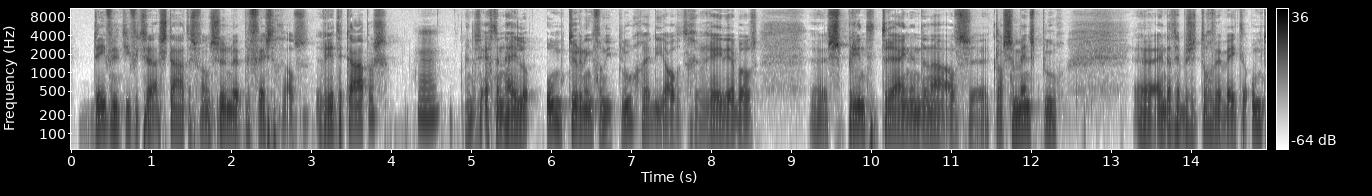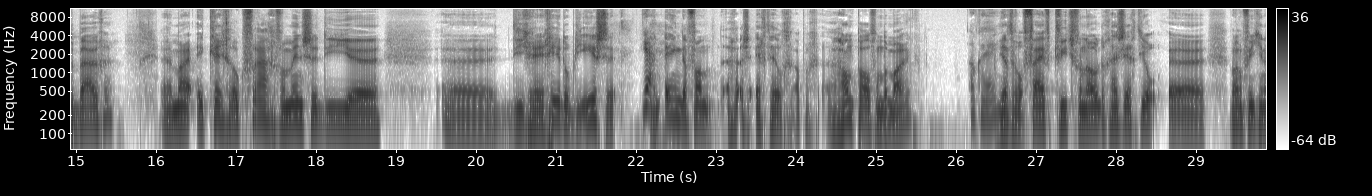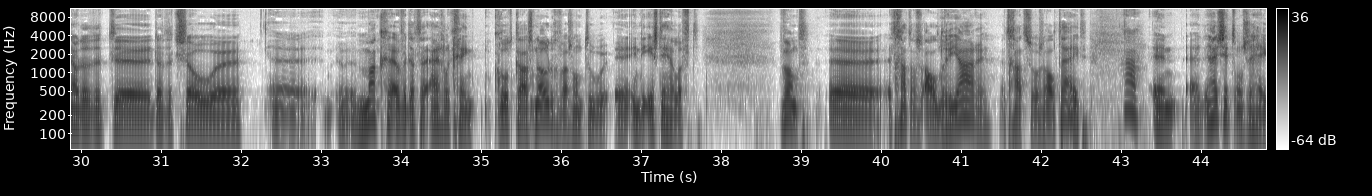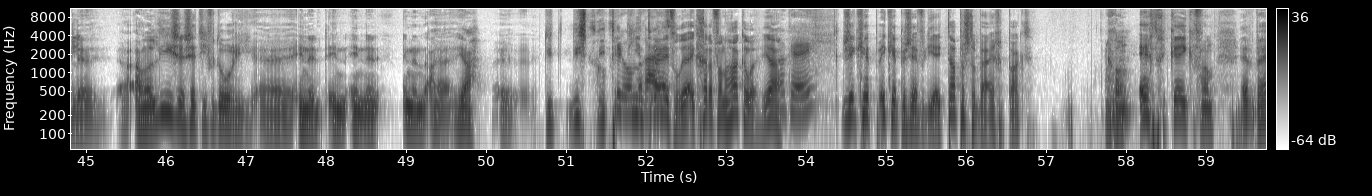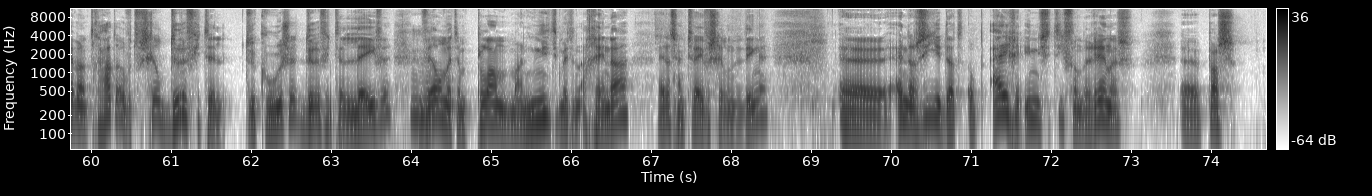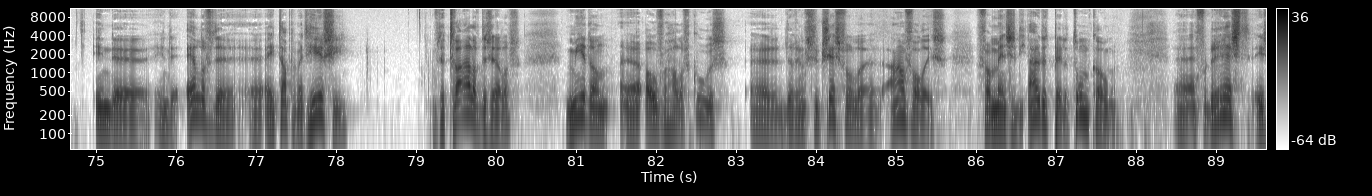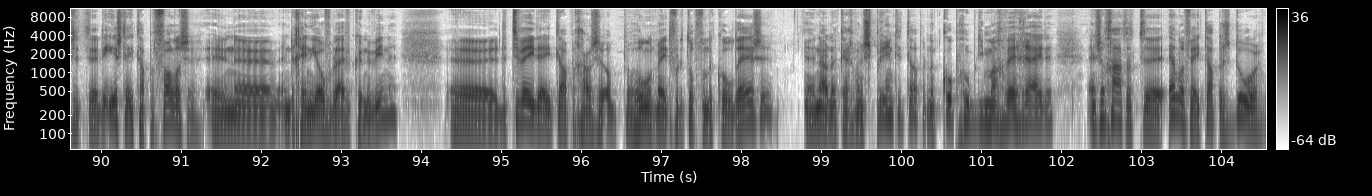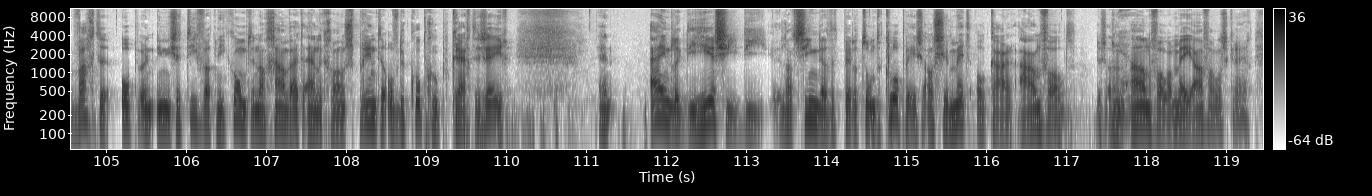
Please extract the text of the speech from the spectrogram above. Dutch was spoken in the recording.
definitieve status van Sunweb bevestigt als rittenkapers. Hmm. En dat is echt een hele omturning van die ploeg. Hè, die altijd gereden hebben als sprinttrein en daarna als klassementsploeg. Uh, en dat hebben ze toch weer weten om te buigen. maar ik kreeg ook vragen van mensen die, die reageerden op die eerste. Ja. En één daarvan is echt heel grappig. Han-Paul van der Mark. Oké. Die had er wel vijf tweets voor nodig. Hij zegt, joh, waarom vind je nou dat het, dat het zo uh, mak, dat er eigenlijk geen broadcast nodig was om tour uh, in de eerste helft. Want uh, het gaat als andere jaren. Het gaat zoals altijd. Ah. En hij zet onze hele analyse, zet die verdorie in, een, in, in, in, in een, ja, die, die, die trek je in twijfel. Ja, ik ga ervan hakkelen, ja. Oké. Dus ik heb, ik heb eens even die etappes erbij gepakt. Gewoon mhm. echt gekeken van, hè, we hebben het gehad over het verschil. Durf je te te koersen, durf je te leven. Mhm. Wel met een plan, maar niet met een agenda. dat zijn twee verschillende dingen. Uh, en dan zie je dat op eigen initiatief van de renners uh, pas in de, in de elfde uh, etappe met Hirschi, of de twaalfde zelfs, meer dan over half koers er een succesvolle aanval is van mensen die uit het peloton komen. Uh, en voor de rest is het uh, de eerste etappe vallen ze. En, uh, en degene die overblijven kunnen winnen. de tweede etappe gaan ze op 100 meter voor de top van de Col d'Aise. nou, dan krijgen we een sprintetappe. Een kopgroep die mag wegrijden. En zo gaat het elf etappes door. Wachten op een initiatief wat niet komt. En dan gaan we uiteindelijk gewoon sprinten. Of de kopgroep krijgt de zegen. En eindelijk die Hirschi die laat zien dat het peloton te kloppen is als je met elkaar aanvalt. Dus als een aanvaller mee aanvallers krijgt.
